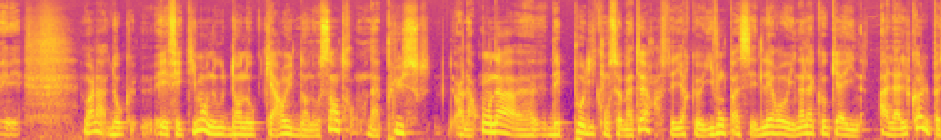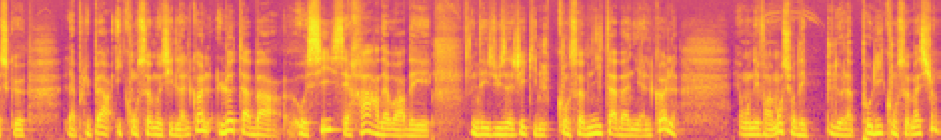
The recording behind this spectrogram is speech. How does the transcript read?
Mais voilà, donc effectivement, nous, dans nos carutes, dans nos centres, on a plus. Alors, on a euh, des polyconsommateurs, c'est-à-dire qu'ils vont passer de l'héroïne à la cocaïne, à l'alcool, parce que la plupart, ils consomment aussi de l'alcool. Le tabac aussi, c'est rare d'avoir des, des usagers qui ne consomment ni tabac ni alcool. On est vraiment sur des, de la polyconsommation.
